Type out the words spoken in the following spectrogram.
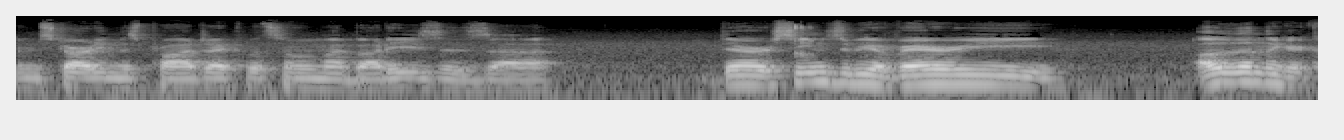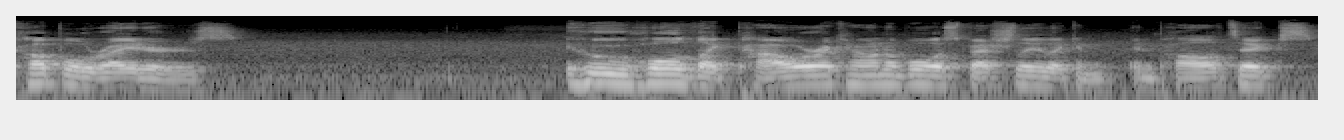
am starting this project with some of my buddies is uh, there seems to be a very, other than like a couple writers. Who hold like power accountable, especially like in, in politics,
